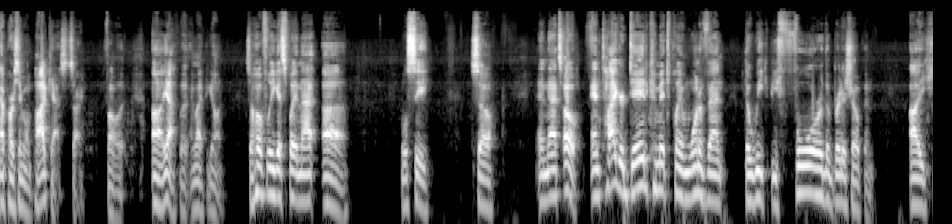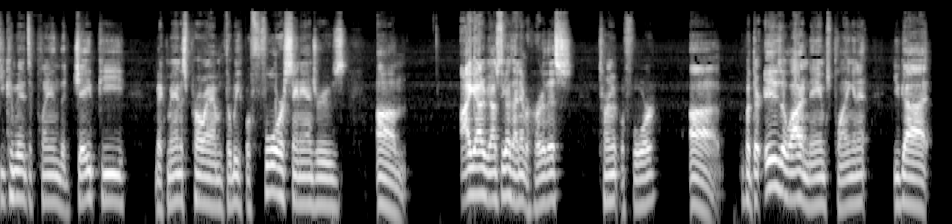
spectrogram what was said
at par seventy one podcast. Sorry, follow it. Uh, yeah, but I might be going. So hopefully he gets play in that. Uh, we'll see. So, and that's oh, and Tiger did commit to playing one event the week before the British Open. Uh, he committed to playing the JP McManus Pro Am the week before St Andrews. Um, I gotta be honest with you guys, I never heard of this tournament before. Uh, but there is a lot of names playing in it. You got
